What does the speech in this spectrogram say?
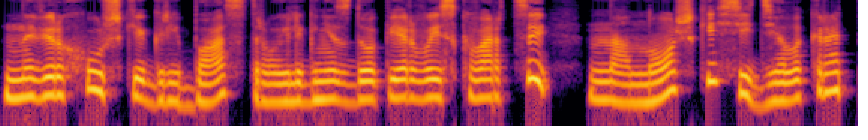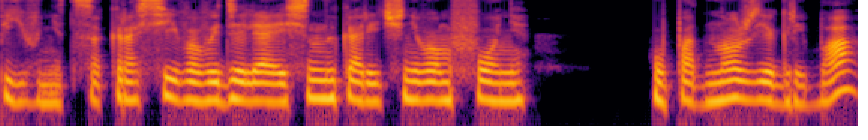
На верхушке гриба строили гнездо первые скворцы, на ножке сидела крапивница, красиво выделяясь на коричневом фоне. У подножья гриба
